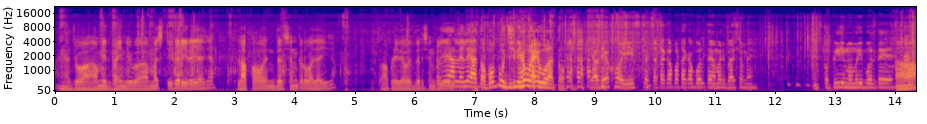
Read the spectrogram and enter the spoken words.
અહીંયા જો આ અમિતભાઈની મસ્તી કરી રહ્યા છે. લાફાઓ દર્શન કરવા જાય છે. તો આપણે હવે દર્શન કરીએ લે લે આ તો પપ્પુજી ને એવું આવ્યું આ તો. યાર દેખો इसको ચટાકા પટાકા બોલતે અમારી ભાષા મે इसको પીળી મમરી બોલતે. હા.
